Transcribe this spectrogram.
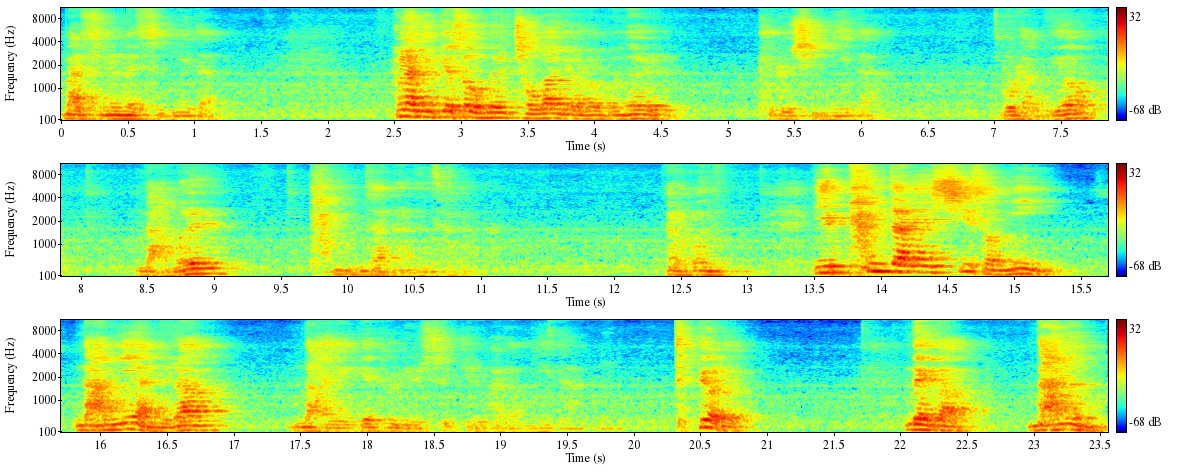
말씀을 맺습니다. 하나님께서 오늘 저와 여러분을 부르십니다. 뭐라고요? 남을 판단하는 사람. 여러분, 이 판단의 시선이 남이 아니라 나에게 돌릴 수 있기를 바랍니다. 특별히 내가 나는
